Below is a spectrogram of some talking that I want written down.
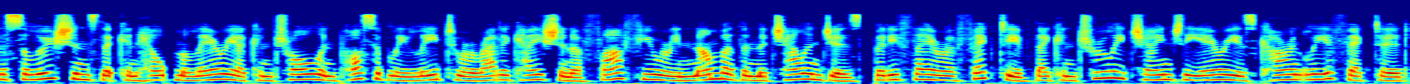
The solutions that can help malaria control and possibly lead to eradication are far fewer in number than the challenges, but if they are effective, they can truly change the areas currently affected.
